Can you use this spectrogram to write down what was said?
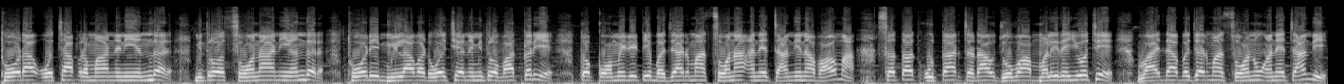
થોડા ઓછા પ્રમાણની અંદર, મિત્રો, સોનાની અંદર થોડી મિલાવટ હોય છે. અને મિત્રો, વાત કરીએ તો કોમોડિટી બજારમાં સોના અને ચાંદીના ભાવમાં સતત ઉતાર ચઢાવ જોવા મળી રહ્યો છે. વાયદા બજારમાં સોનું અને ચાંદી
